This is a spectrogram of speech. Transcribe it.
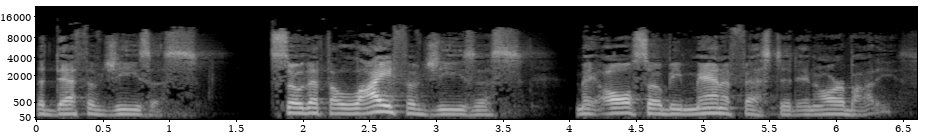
the death of Jesus, so that the life of Jesus may also be manifested in our bodies.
